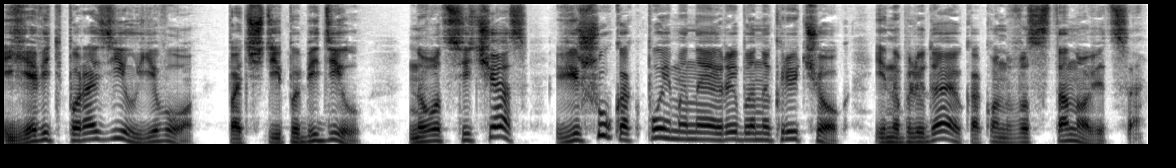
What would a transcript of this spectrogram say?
Я ведь поразил его, почти победил. Но вот сейчас вишу, как пойманная рыба на крючок, и наблюдаю, как он восстановится.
